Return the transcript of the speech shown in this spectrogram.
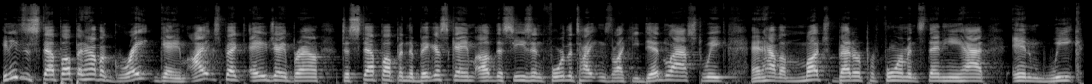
he needs to step up and have a great game. I expect A.J. Brown to step up in the biggest game of the season for the Titans like he did last week and have a much better performance than he had in week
